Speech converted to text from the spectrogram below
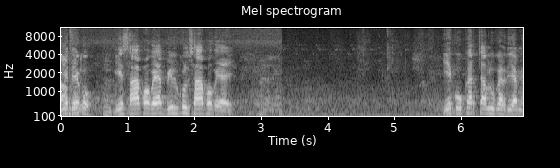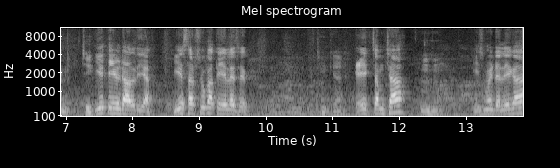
ये देखो ये साफ़ हो गया बिल्कुल साफ़ हो गया ये। ये कुकर चालू कर दिया मैंने। ठीक। ये तेल डाल दिया। ये सरसों का तेल है सिर्फ़। ठीक है। एक चमचा। हम्म, हम्म। इसमें डलेगा।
